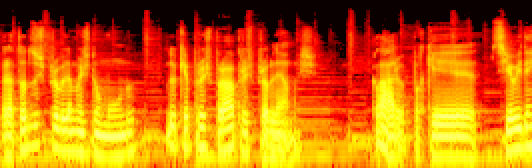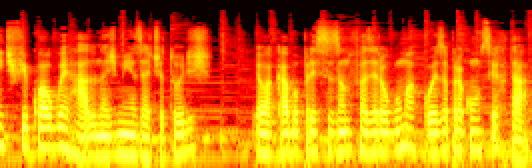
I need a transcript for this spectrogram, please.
para todos os problemas do mundo do que para os próprios problemas. Claro, porque se eu identifico algo errado nas minhas atitudes, eu acabo precisando fazer alguma coisa para consertar.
